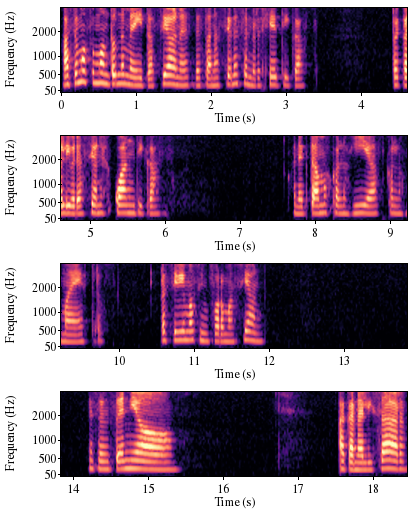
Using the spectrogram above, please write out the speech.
Hacemos un montón de meditaciones, de sanaciones energéticas, recalibraciones cuánticas. Conectamos con los guías, con los maestros. Recibimos información. Les enseño a canalizar,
